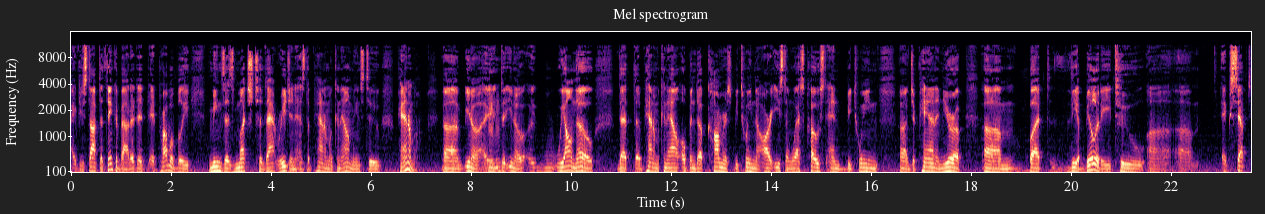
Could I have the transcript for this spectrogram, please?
if you stop to think about it, it, it probably means as much to that region as the Panama Canal means to Panama. Uh, you know, mm-hmm. the, you know, we all know that the Panama Canal opened up commerce between the, our east and west coast and between uh, Japan and Europe. Um, but the ability to uh, um, accept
